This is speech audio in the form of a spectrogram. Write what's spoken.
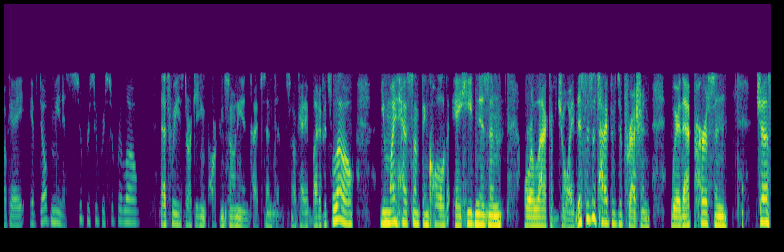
Okay, if dopamine is super, super, super low, that's where you start getting Parkinsonian type symptoms. Okay, but if it's low, you might have something called a hedonism or a lack of joy. This is a type of depression where that person just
